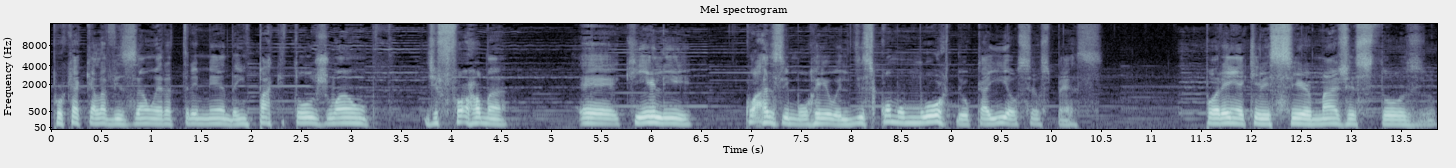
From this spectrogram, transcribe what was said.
porque aquela visão era tremenda, impactou João de forma é, que ele quase morreu. Ele diz: Como morto eu caí aos seus pés. Porém, aquele ser majestoso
